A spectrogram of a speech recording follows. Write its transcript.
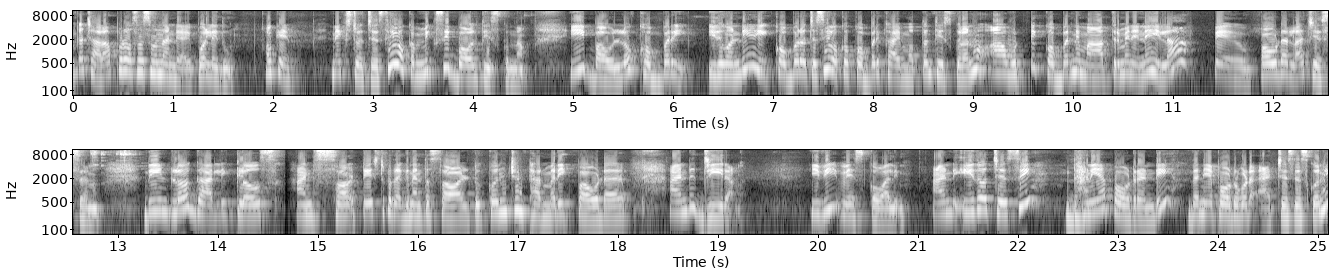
ఇంకా చాలా ప్రాసెస్ ఉందండి అయిపోలేదు. ఓకే నెక్స్ట్ వచ్చేసి ఒక మిక్సీ బౌల్ తీసుకుందాం. ఈ బౌల్లో కొబ్బరి ఇదిగోండి ఈ కొబ్బరి వచ్చేసి ఒక కొబ్బరికాయ మొత్తం తీసుకున్నాను. ఆ ఉట్టి కొబ్బరిని మాత్రమే నేను ఇలా పే పౌడర్లా చేశాను. దీంట్లో గార్లిక్ క్లోవ్స్ అండ్ సా టేస్ట్కి తగినంత సాల్ట్ కొంచెం టర్మరిక్ పౌడర్ అండ్ జీరా. ఇవి వేసుకోవాలి. అండ్ ఇది వచ్చేసి ధనియా పౌడర్ అండి. ధనియా పౌడర్ కూడా యాడ్ చేసేసుకొని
